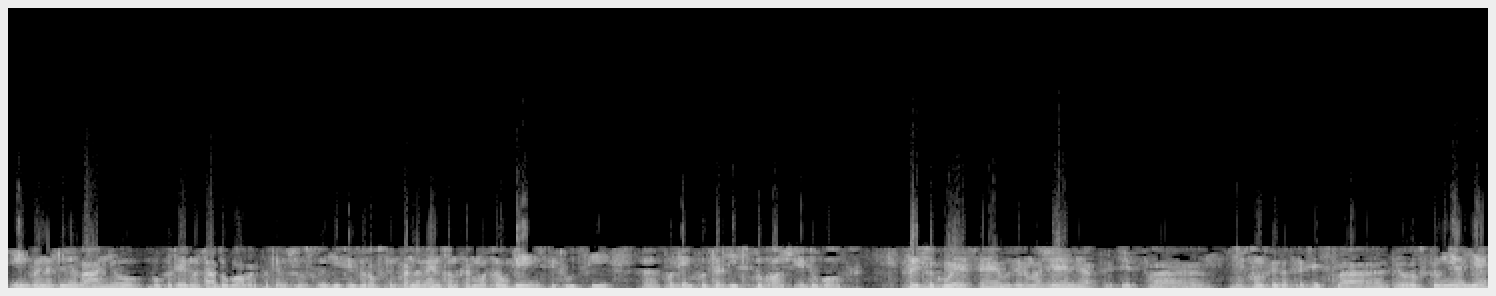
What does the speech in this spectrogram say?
in v nadaljevanju bo potrebno ta dogovor potem še uskladiti z Evropskim parlamentom, ker morata obe instituciji eh, potem potrditi dokončni dogovor. Pričakuje se oziroma želja predsedstva, eh, estonskega predsedstva eh, Evropske unije je,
